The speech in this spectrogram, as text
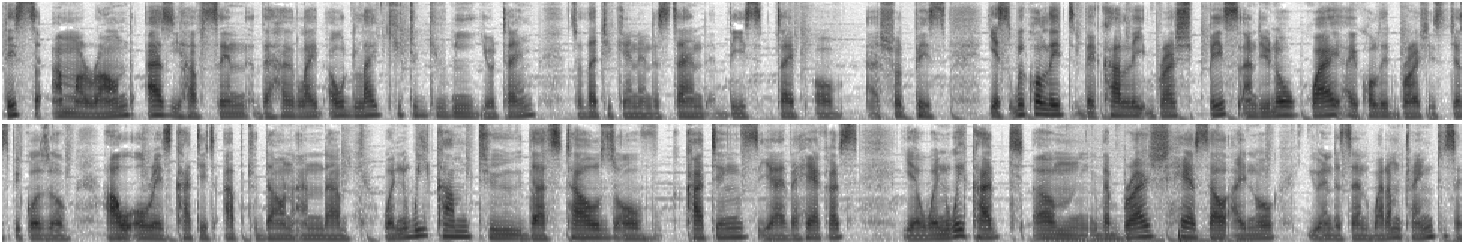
This I'm around as you have seen the highlight. I would like you to give me your time so that you can understand this type of a short piece yes we call it the curly brush piece and you know why i call it brush is just because of how always cut it up to down and um, when we come to the styles of cuttings yeah the haircuts. Yeah when we cut um the brush hair cell i know you understand what i'm trying to say.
